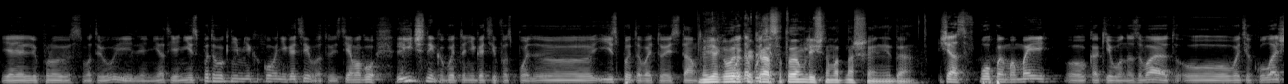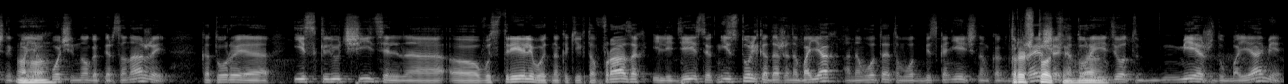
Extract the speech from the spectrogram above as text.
я или смотрю или нет, я не испытываю к ним никакого негатива. То есть я могу личный какой-то негатив использовать, э, испытывать. То есть там. Ну я говорю вот, как допустим, раз о твоем личном отношении, да. Сейчас в поп ММА, э, как его называют, в этих кулачных боях ага. очень много персонажей, которые исключительно э, выстреливают на каких-то фразах или действиях, не столько даже на боях, а на вот этом вот бесконечном как бы трэше, который да. идет между боями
